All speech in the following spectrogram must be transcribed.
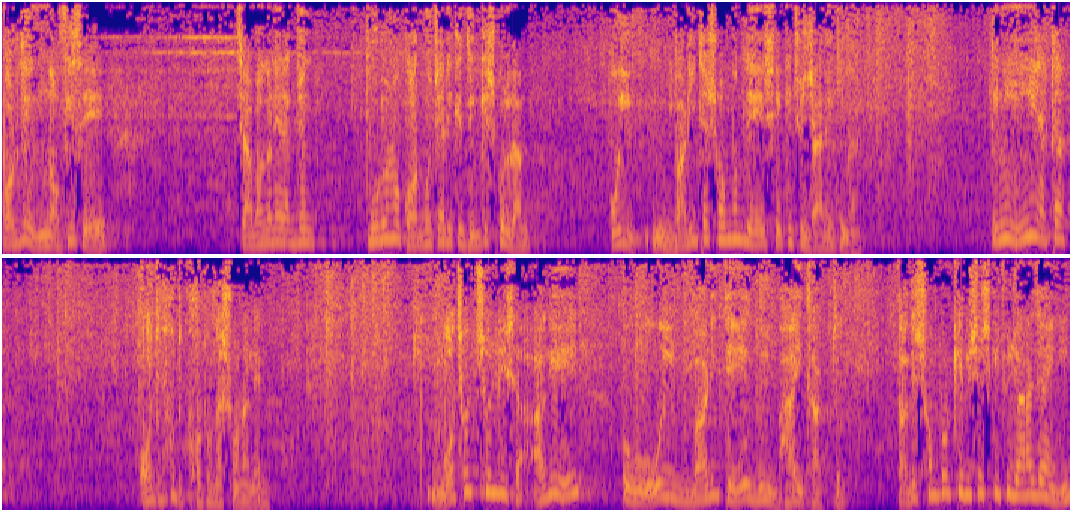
পরদিন অফিসে চা বাগানের একজন পুরনো কর্মচারীকে জিজ্ঞেস করলাম, ওই বাড়িটা সম্বন্ধে সে কিছু জানে কিনা? তিনি একটা অদ্ভুত ঘটনা শোনালেন। বছর চল্লিশ আগে ওই বাড়িতে দুই ভাই থাকত। তাদের সম্পর্কে বিশেষ কিছু জানা যায়নি,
